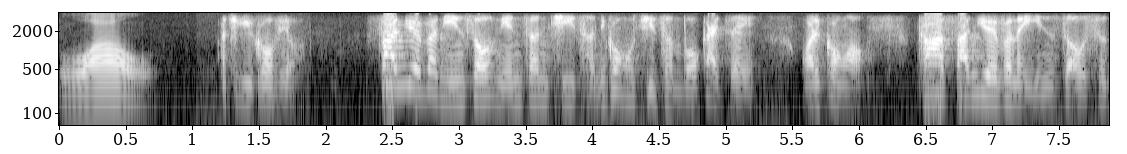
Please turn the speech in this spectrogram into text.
哇哦！啊，这个股票三月份营收年增七成，你讲我七成不盖贼？我跟你讲哦，它三月份的营收是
